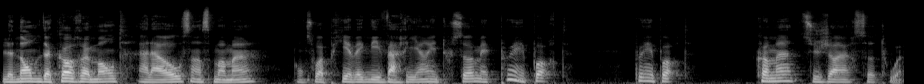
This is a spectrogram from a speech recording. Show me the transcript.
le nombre de cas remonte à la hausse en ce moment, qu'on soit pris avec des variants et tout ça, mais peu importe. Peu importe. Comment tu gères ça, toi?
